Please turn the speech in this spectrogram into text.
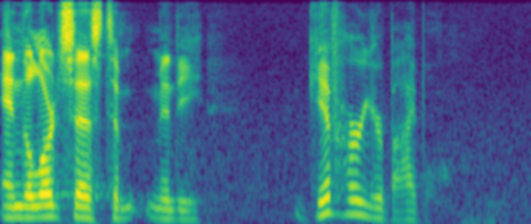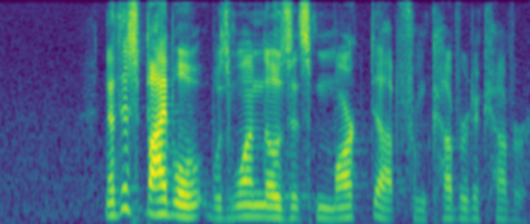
And the Lord says to Mindy, Give her your Bible. Now, this Bible was one of those that's marked up from cover to cover.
